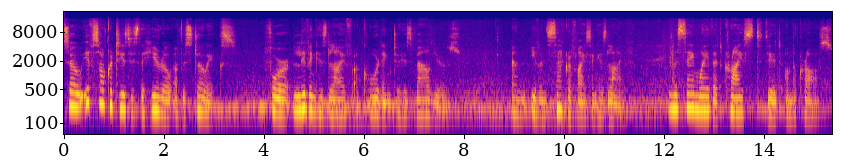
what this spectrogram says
So, if Socrates is the hero of the Stoics for living his life according to his values and even sacrificing his life in the same way that Christ did on the cross,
